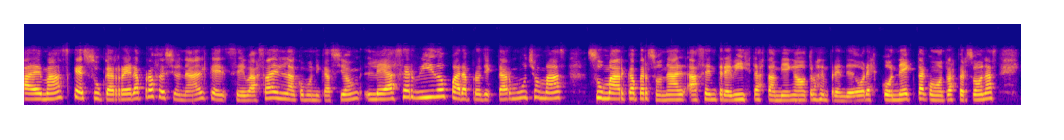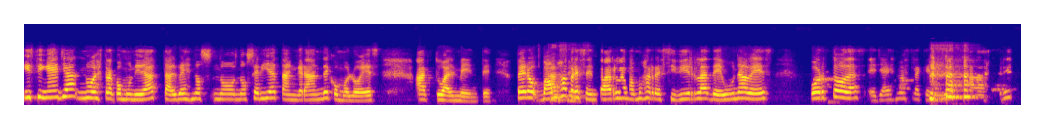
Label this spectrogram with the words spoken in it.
Además que su carrera profesional, que se basa en la comunicación, le ha servido para proyectar mucho más su marca personal, hace entrevistas también a otros emprendedores, conecta con otras personas y sin ella nuestra comunidad tal vez no, no, sería tan grande como lo es actualmente. Pero vamos a presentarla, vamos a recibirla de una vez por todas. Ella es nuestra querida Astrid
